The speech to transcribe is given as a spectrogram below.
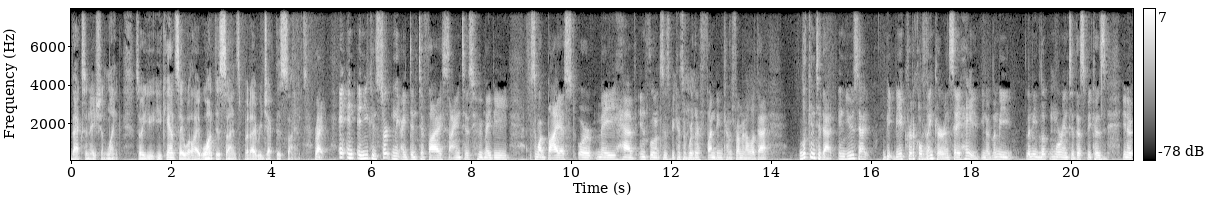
vaccination link. So you, you can't say well i want this science but i reject this science. Right. And, and, and you can certainly identify scientists who may be somewhat biased or may have influences because of where their funding comes from and all of that. Look into that and use that. Be, be a critical thinker and say, hey, you know, let me let me look more into this because you know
